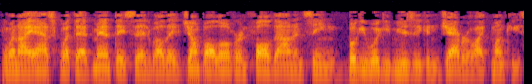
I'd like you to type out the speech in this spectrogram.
And when I asked what that meant, they said, well, they jump all over and fall down and sing boogie woogie music and jabber like monkeys.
